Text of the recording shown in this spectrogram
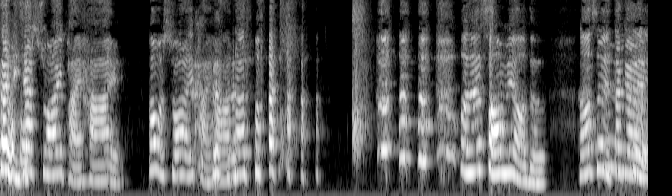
在底下刷一排哈哎。帮我刷了一排哈，大家都在，我觉得超妙的。然后，所以大概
